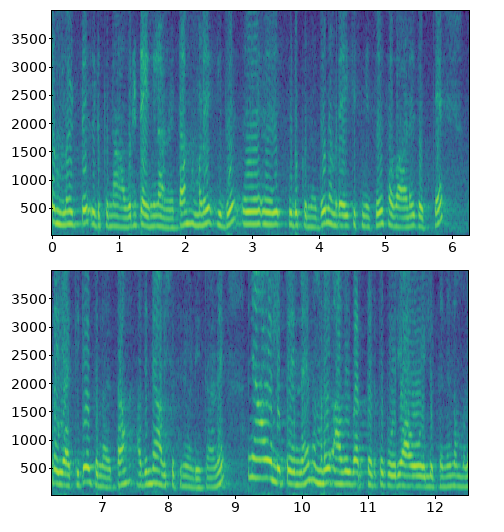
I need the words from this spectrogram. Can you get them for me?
ദമ്മിട്ട് എടുക്കുന്ന ആ ഒരു ടൈമിലാണ് കേട്ടോ നമ്മൾ ഇത് എടുക്കുന്നത്. നമ്മുടെ കിസ്മിസ് സവാള ഇതൊക്കെ ഫ്രൈ ആക്കിയിട്ട് വെക്കുന്നത് കേട്ടോ. അതിന്റെ ആവശ്യത്തിന് വേണ്ടിയിട്ടാണ്. ഇനി ആ ഓയിലിൽ തന്നെ നമ്മൾ ആ വറുത്തെടുത്ത് കോരി ആ ഓയിലിൽ തന്നെ നമ്മൾ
